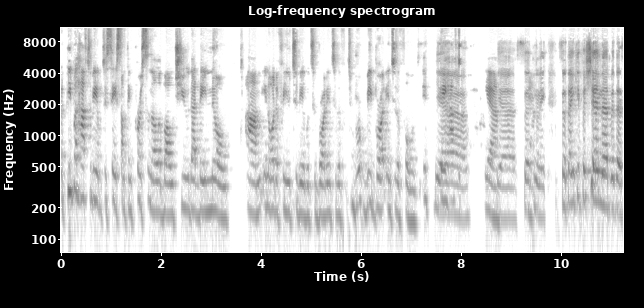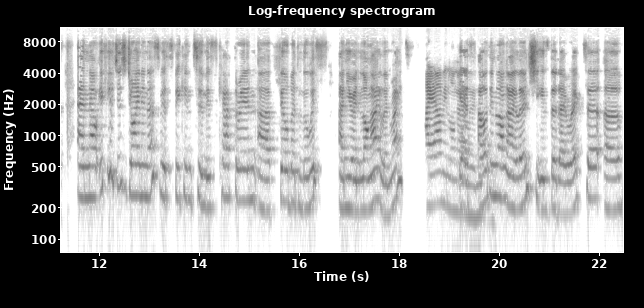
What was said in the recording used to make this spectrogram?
But people have to be able to say something personal about you that they know um, in order for you to be able to brought into the to be brought into the fold. It, They have to, Yeah. yeah. Yeah, certainly. So thank you for sharing that with us. And now, if you're just joining us, we're speaking to Miss Catherine uh, Filbert Lewis, and you're in Long Island, right? I am in Long Island. Yes, out in Long Island. She is the director of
